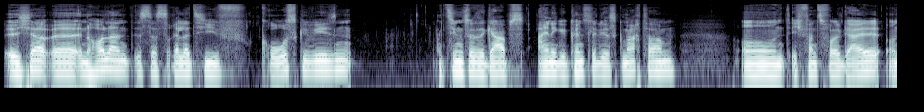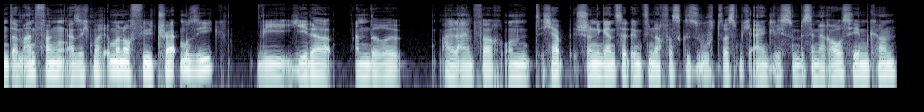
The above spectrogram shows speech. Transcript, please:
Ich habe äh, in Holland ist das relativ groß gewesen, beziehungsweise gab es einige Künstler, die das gemacht haben. Und ich fand's voll geil. Und am Anfang, also ich mache immer noch viel Trap-Musik, wie jeder andere halt einfach. Und ich habe schon die ganze Zeit irgendwie nach was gesucht, was mich eigentlich so ein bisschen herausheben kann.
